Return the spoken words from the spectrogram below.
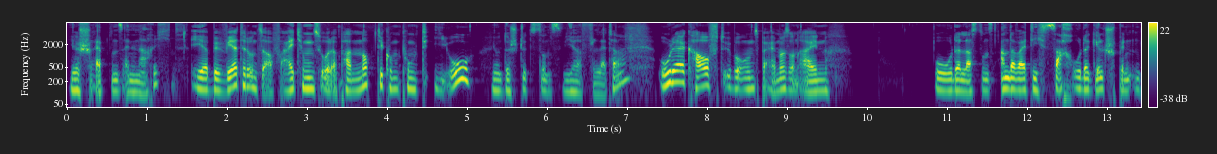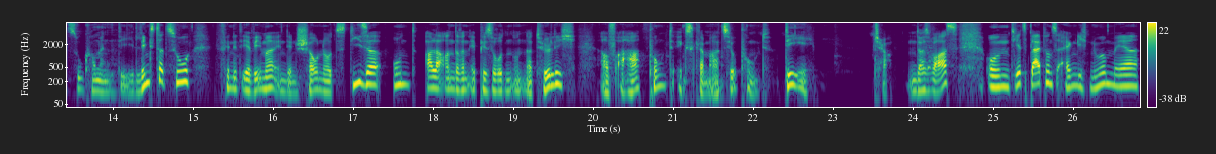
Ihr schreibt uns eine Nachricht. Ihr bewertet uns auf iTunes oder panoptikum.io Ihr unterstützt uns via Flatter. oder ihr kauft über uns bei Amazon ein. Oder lasst uns anderweitig Sach- oder Geldspenden zukommen. Die Links dazu findet ihr wie immer in den Shownotes dieser und aller anderen Episoden und natürlich auf aha.exclamatio.de. Tja, das war's. Und jetzt bleibt uns eigentlich nur mehr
